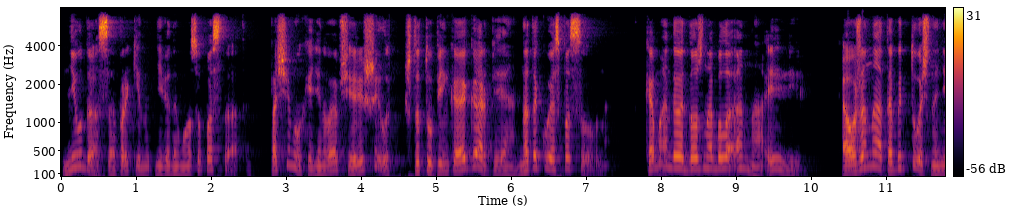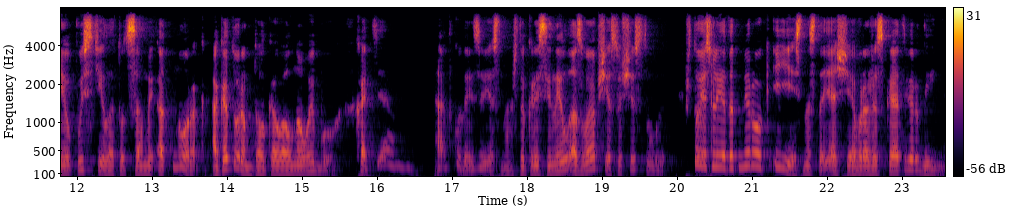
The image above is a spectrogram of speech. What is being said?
не удастся опрокинуть неведомого супостата? Почему Хедин вообще решил, что тупенькая Гарпия на такое способна? Командовать должна была она, Эйвиль. А уж она-то бы точно не упустила тот самый отнорок, о котором толковал новый бог. Хотя, откуда известно, что крысиный лаз вообще существует? Что если этот мирок и есть настоящая вражеская твердыня?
